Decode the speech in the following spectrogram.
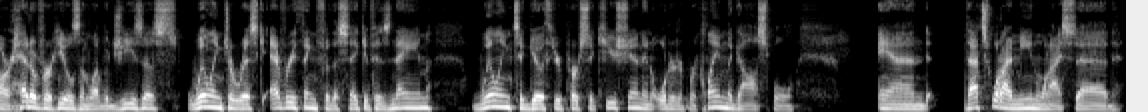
are head over heels in love with Jesus, willing to risk everything for the sake of his name, willing to go through persecution in order to proclaim the gospel. And that's what I mean when I said,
